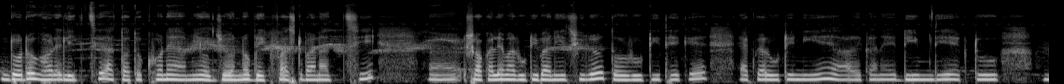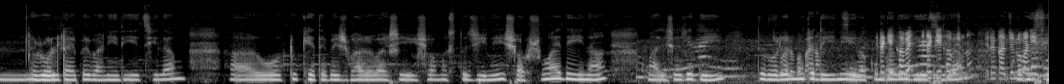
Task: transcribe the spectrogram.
ডোডো ঘরে লিখছে আর ততক্ষণে আমি ওর জন্য ব্রেকফাস্ট বানাচ্ছি। সকালে আমার রুটি বানিয়েছিল তো রুটি থেকে একটা রুটি নিয়ে আর এখানে ডিম দিয়ে একটু রোল টাইপের বানিয়ে দিয়েছিলাম। আর ও একটু খেতে বেশ ভালোবাসে এই সমস্ত জিনিস সবসময় দিই না মাঝে সাঝে দিই। তো রোলের মতো এরকম দিয়েছিলাম। জন্য খুবই বানিয়েছি?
